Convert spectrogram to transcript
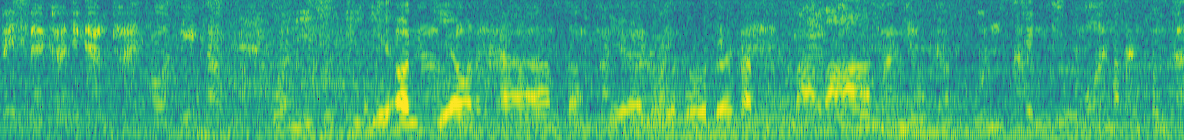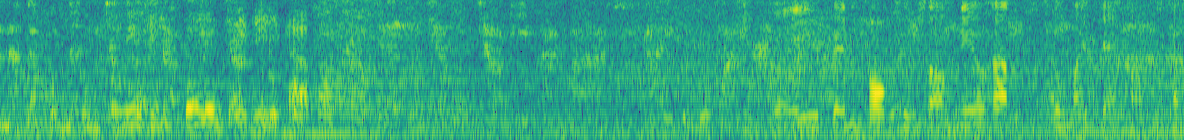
เป็นแม่ข่ายในการถ่ายทอดเสียงครับ วันนี้สุดที่วันนี้ออนเกียวนะครับออนเกียวดูดูด้วยกับมาลาฟฟังอยู่กับคุณสันติพรสังสมธนะและผมนรงค์ตรงนี้เป็นเครื่องเล่น CD ครับ ตัวนี้เป็นพก 12 นิ้วครับตรงไม้แกะของนะครับ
